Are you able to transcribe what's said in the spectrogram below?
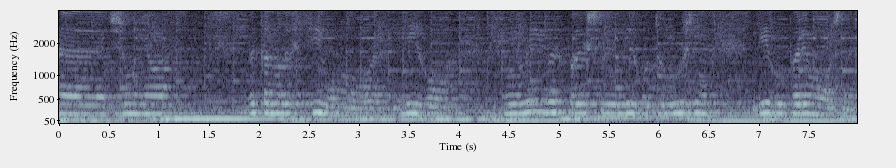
е, Juniors, виконали всі умови. Лігу сміливих пройшли, лігу дружніх, лігу переможних.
